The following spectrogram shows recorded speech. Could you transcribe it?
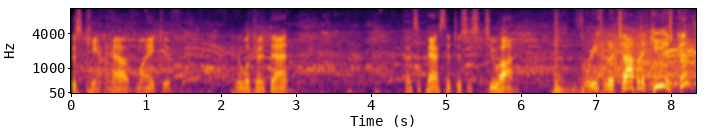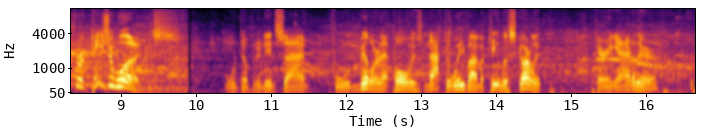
Just can't have, Mike, if you're looking at that. That's a pass that just is too high. Three from the top of the key is good for Keisha Woods. Moore dumping it inside for Miller. That ball is knocked away by Michaela Scarlett. Carrying out of there. The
